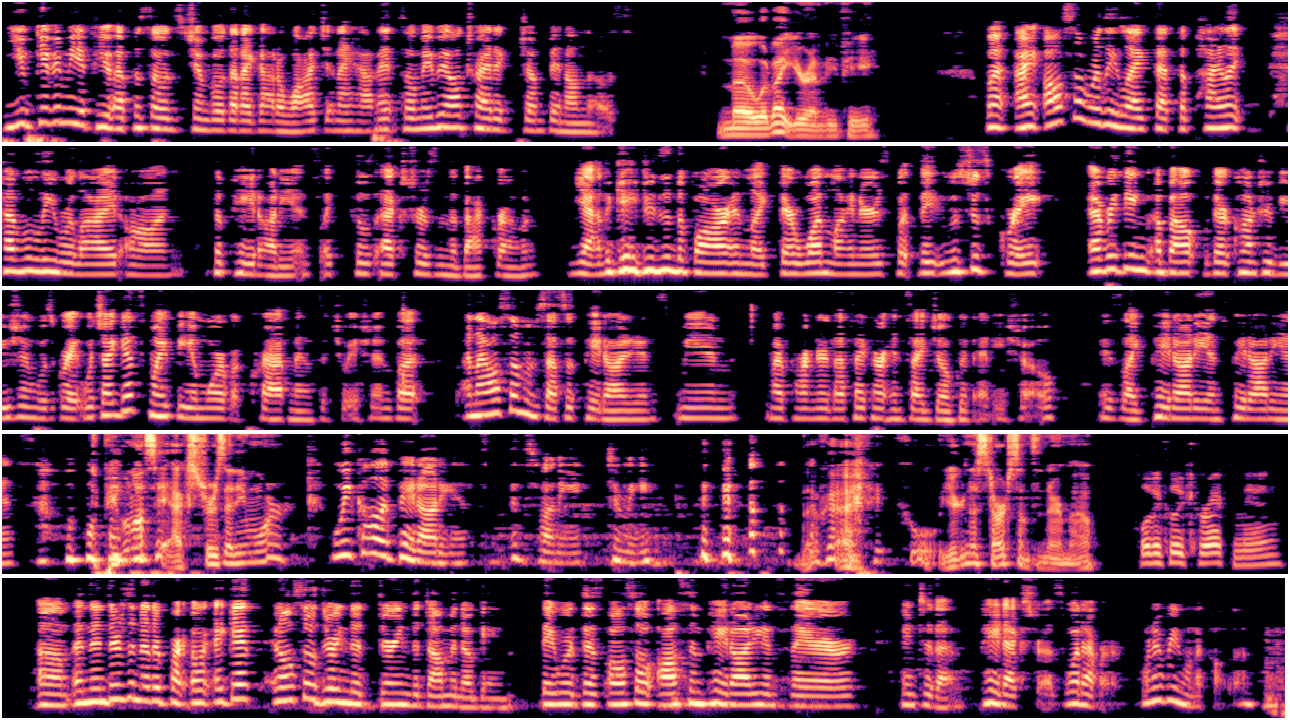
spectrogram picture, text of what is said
You've given me a few episodes, Jimbo, that I gotta watch, and I haven't, so maybe I'll try to jump in on those. Mo, what about your MVP? But I also really like that the pilot heavily relied on the paid audience, like those extras in the background. Yeah, the gay dudes in the bar and like their one-liners, but they, it was just great. Everything about their contribution was great, which I guess might be a more of a crabman situation, but and I also am obsessed with paid audience. Me and my partner, that's like our inside joke with any show. Is like paid audience, paid audience. Do people not say extras anymore? we call it paid audience. It's funny to me. Okay, cool. You're gonna start something there, Mo. Politically correct, man. Um, and then there's another part. Oh, I guess, and also during the during the domino game, they were there's also awesome paid audience there into them, paid extras, whatever, whatever you want to call them.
